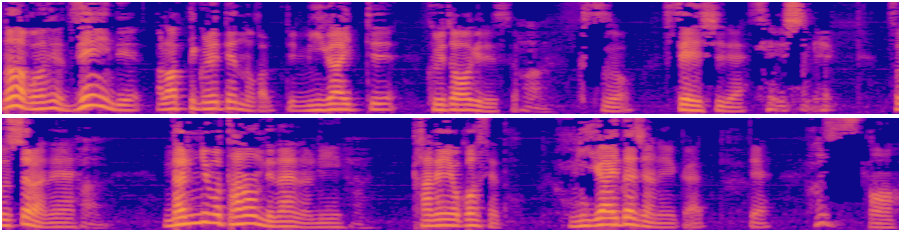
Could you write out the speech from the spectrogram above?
なんだこの人全員で洗ってくれてんのかって磨いてくれたわけですよい。。はい。靴を。静止で。静止で。そしたらね、はい。何にも頼んでないのにはい、金よこせと。磨いたじゃねえかよって言って、マジっすか？ああ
